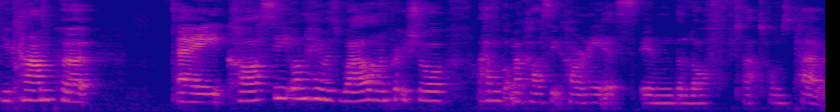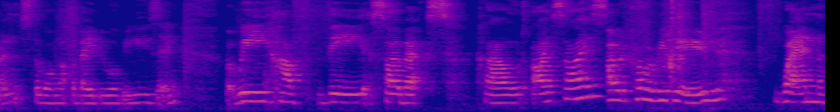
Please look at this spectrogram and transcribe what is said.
you can put a car seat on here as well, and I'm pretty sure I haven't got my car seat currently. It's in the loft at Tom's parents, the one that the baby will be using but we have the Cybex Cloud iSize. I would probably do when,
